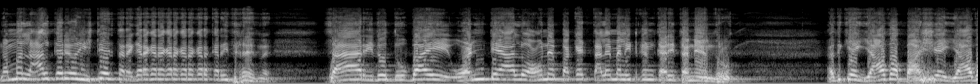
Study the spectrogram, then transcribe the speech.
ನಮ್ಮಲ್ಲಿ ಹಾಲು ಕರಿಯೋರು ಇಷ್ಟೇ ಇರ್ತಾರೆ, ಗರ ಗರ ಗರ ಗರ ಗರ ಕರೀತಾರೆ ಅಂದೆ. ಸರ್ ಇದು ದುಬೈ ಒಂಟೆ ಹಾಲು ಅವನೇ ಬಕೆಟ್ ತಲೆ ಮೇಲೆ ಇಟ್ಕೊಂಡು ಕರಿತಾನೆ ಅಂದ್ರು. ಅದಕ್ಕೆ ಯಾವ ಭಾಷೆ, ಯಾವ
